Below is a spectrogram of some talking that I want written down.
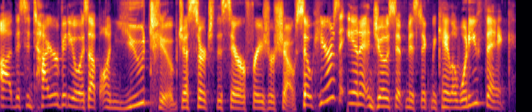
uh, this entire video is up on YouTube. Just search The Sarah Fraser Show. So here's Anna and Joseph, Mystic Michaela. What do you think?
